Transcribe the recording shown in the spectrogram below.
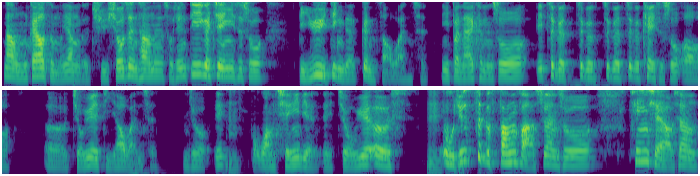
那我们该要怎么样的去修正它呢？首先，第一个建议是说，比预定的更早完成。你本来可能说，诶，这个这个这个这个 case 说，哦，呃，九月底要完成，你就诶嗯往前一点，诶，九月二十。嗯我觉得这个方法虽然说听起来好像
